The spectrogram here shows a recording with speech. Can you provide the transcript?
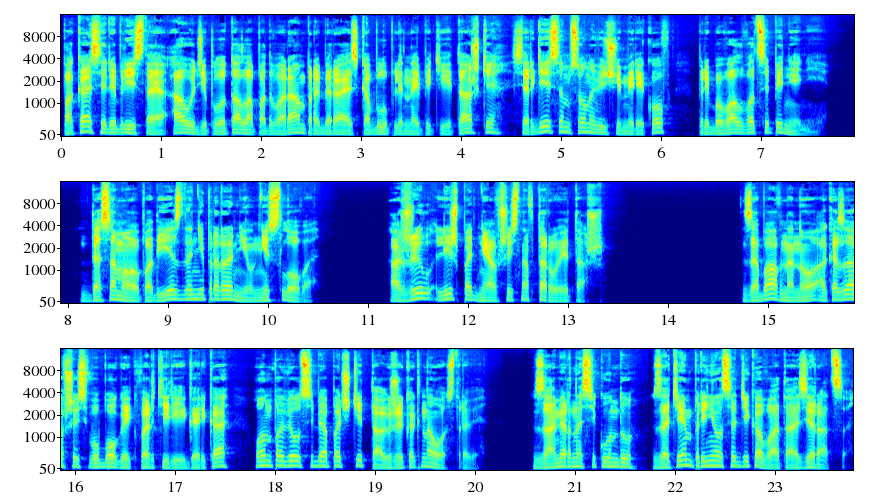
Пока серебристая Ауди плутала по дворам, пробираясь к облупленной пятиэтажке, Сергей Самсонович Емеряков пребывал в оцепенении. До самого подъезда не проронил ни слова, а жил, лишь поднявшись на второй этаж. Забавно, но оказавшись в убогой квартире Игорька, он повел себя почти так же, как на острове. Замер на секунду, затем принялся диковато озираться.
